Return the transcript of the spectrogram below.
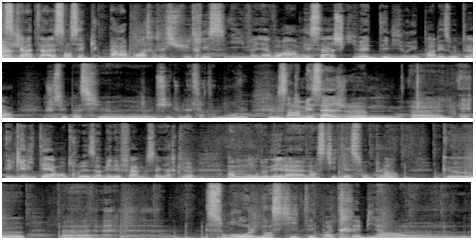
Et ce qui est intéressant, c'est que par rapport à cette institutrice, il va y avoir un message qui va être délivré par les auteurs. Je sais pas si, euh, si tu l'as certainement vu. Mhm. C'est un message euh, euh, égalitaire entre les hommes et les femmes. C'est-à-dire qu'à un moment donné, l'instit, elle se plaint que euh, son rôle d'instit n'est pas très bien, euh,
